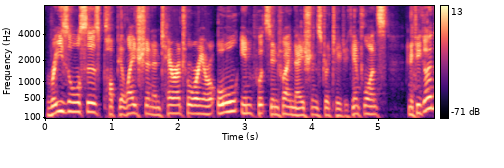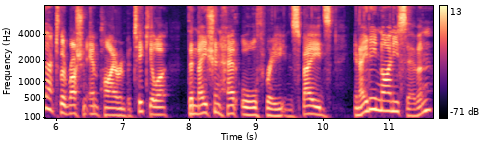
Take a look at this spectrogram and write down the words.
Resources, population, and territory are all inputs into a nation's strategic influence, and if you go back to the Russian Empire in particular, the nation had all three in spades. In 1897,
